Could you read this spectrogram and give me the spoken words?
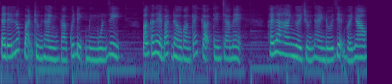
Đã đến lúc bạn trưởng thành và quyết định mình muốn gì. Bạn có thể bắt đầu bằng cách gọi tên cha mẹ. Hãy là hai người trưởng thành đối diện với nhau,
